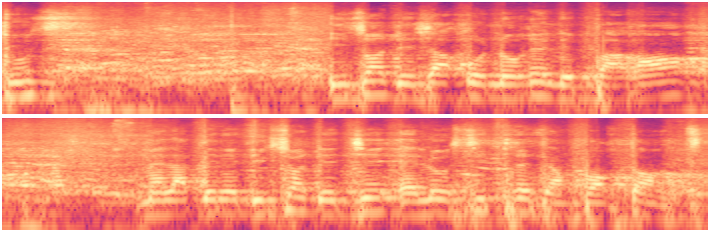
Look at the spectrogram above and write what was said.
tous. Ils ont déjà honoré les parents, mais la bénédiction de Dieu, elle est aussi très importante.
